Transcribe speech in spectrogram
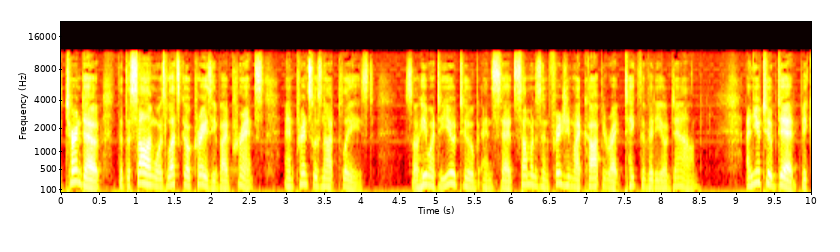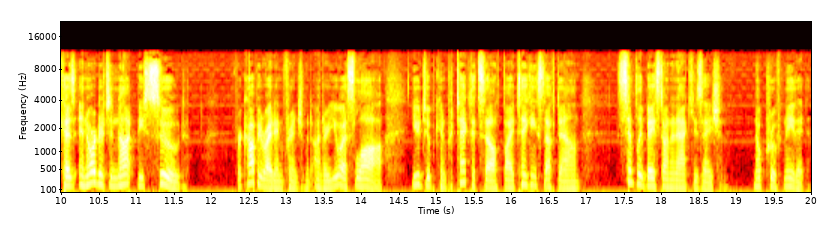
it turned out that the song was Let's Go Crazy by Prince, and Prince was not pleased. So he went to YouTube and said, someone is infringing my copyright, take the video down. And YouTube did, because in order to not be sued for copyright infringement under US law, YouTube can protect itself by taking stuff down simply based on an accusation. No proof needed.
